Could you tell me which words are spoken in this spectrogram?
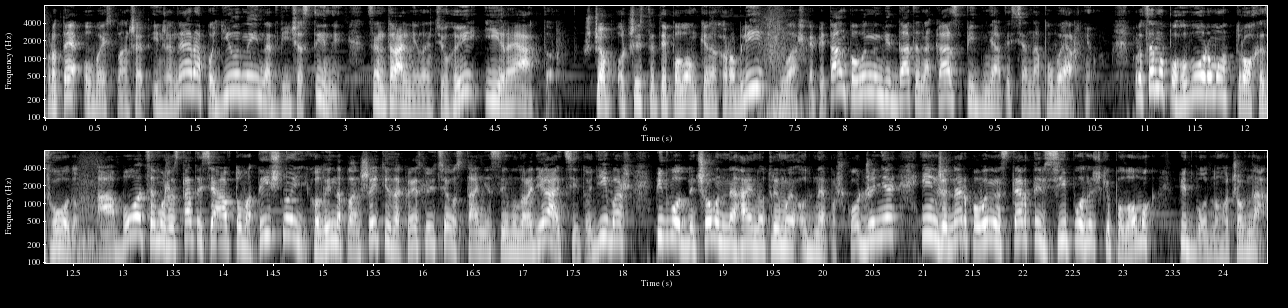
Проте увесь планшет інженера поділений на дві частини: центральні ланцюги і реактор. Щоб очистити поломки на кораблі, ваш капітан повинен віддати наказ піднятися на поверхню. Про це ми поговоримо трохи згодом. Або це може статися автоматично, коли на планшеті закреслюється останній символ радіації. Тоді ваш підводний човен негайно отримує одне пошкодження, і інженер повинен стерти всі позначки поломок підводного човна.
